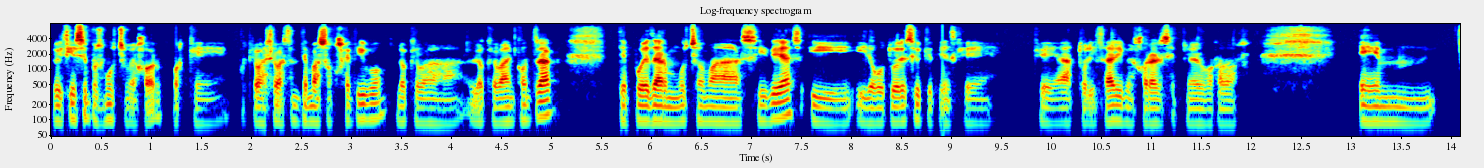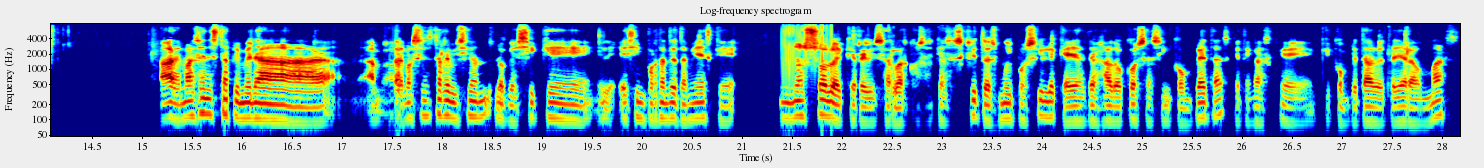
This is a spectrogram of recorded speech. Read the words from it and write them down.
lo hiciese pues mucho mejor porque, porque va a ser bastante más objetivo lo que va, lo que va a encontrar te puede dar mucho más ideas y, luego tú eres el que tienes que, actualizar y mejorar ese primer borrador. Eh, además, en esta primera, además en esta revisión, lo que sí que es importante también es que no solo hay que revisar las cosas que has escrito, es muy posible que hayas dejado cosas incompletas, que tengas que, que completar o detallar aún más.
